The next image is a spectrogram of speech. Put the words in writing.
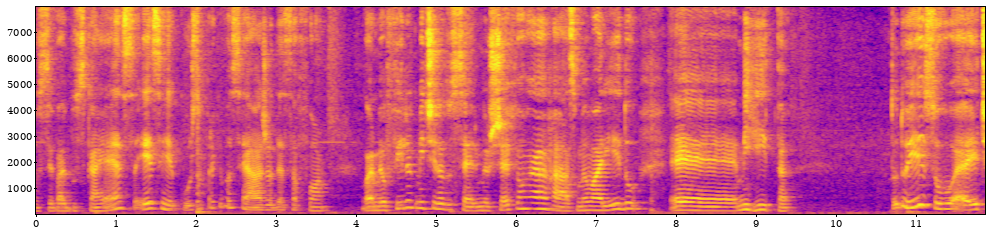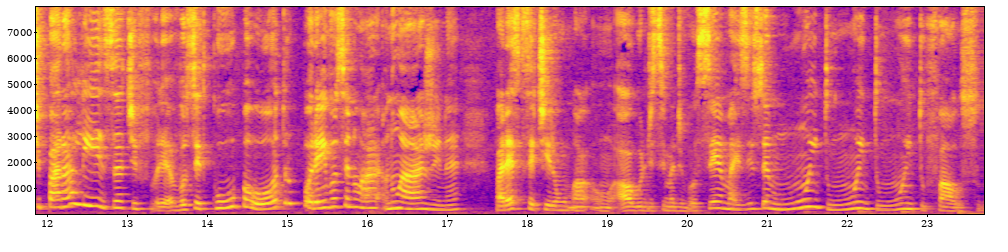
você vai buscar essa, esse recurso para que você haja dessa forma. Agora, meu filho me tira do sério, meu chefe é um carrasco, meu marido é, me irrita. Tudo isso é, te paralisa, te, você culpa o outro, porém você não, não age, né? Parece que você tira uma, um, algo de cima de você, mas isso é muito, muito, muito falso.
